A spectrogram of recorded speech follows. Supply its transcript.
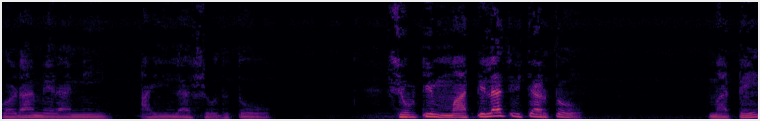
कडामेरानी आईला शोधतो. शेवटी मातीलाच विचारतो माते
